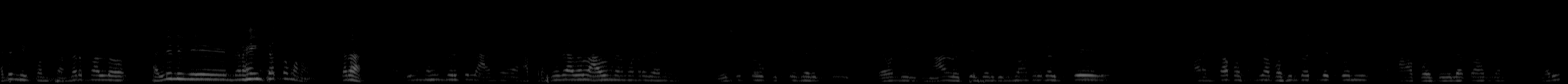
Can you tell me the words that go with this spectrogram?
అంటే మీకు కొన్ని సందర్భాల్లో తల్లిని మినహాయించేస్తాం మనం కదా? తల్లిని మహిమపరిస్తే ఆమె ఆ ప్రసవేదంలో ఆగుంది అనుకుంటారు కానీ యేసుప్రభు పుట్టేసరికి ఏమండి జ్ఞానులు వచ్చేసరికి ఎన్ని సంవత్సరాలు గడిచిపోయి మనం ఇంకా పసుపు పసుపు తొచ్చి పెట్టుకొని ఆ పశువుల పాట మరి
